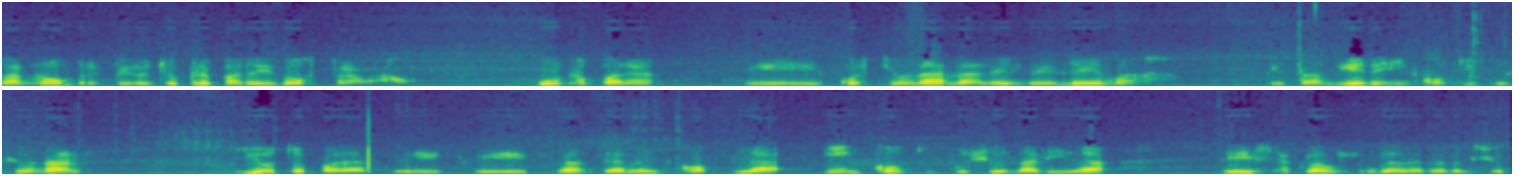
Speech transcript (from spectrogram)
dar nombres, pero yo preparé dos trabajos. Uno para eh, cuestionar la ley de lemas, que también es inconstitucional, y otro para eh, plantear la, inconstitucionalidad de esa cláusula de reelección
